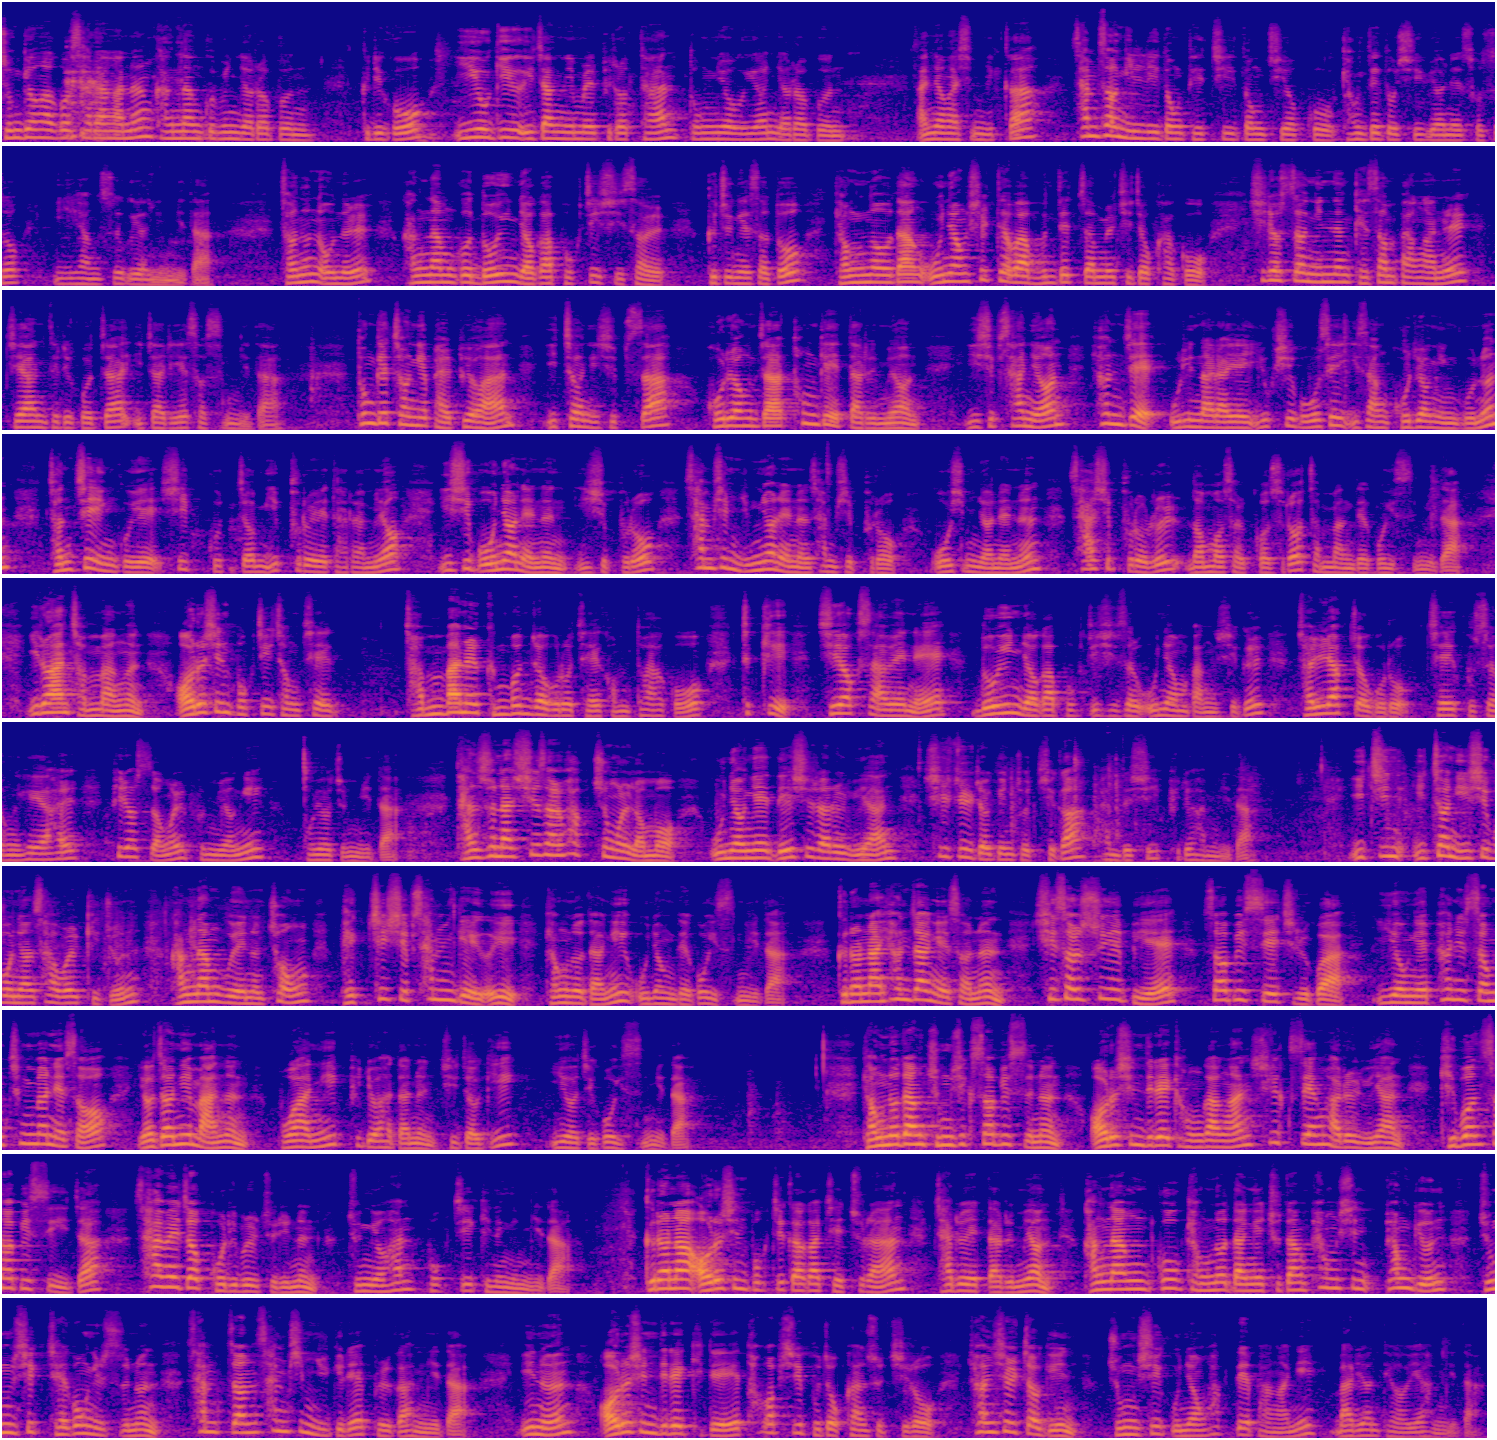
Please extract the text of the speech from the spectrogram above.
존경하고 사랑하는 강남구민 여러분, 그리고 이호기 의장님을 비롯한 동료 의원 여러분, 안녕하십니까? 삼성 1, 2동 대치 2동 지역구 경제도시위원회 소속 이향숙 의원입니다. 저는 오늘 강남구 노인 여가 복지시설 그 중에서도 경로당 운영 실태와 문제점을 지적하고 실효성 있는 개선 방안을 제안드리고자 이 자리에 섰습니다. 통계청이 발표한 2024 고령자 통계에 따르면 24년 현재 우리나라의 65세 이상 고령 인구는 전체 인구의 19.2%에 달하며 25년에는 20%, 36년에는 30%, 50년에는 40%를 넘어설 것으로 전망되고 있습니다. 이러한 전망은 어르신 복지 정책 전반을 근본적으로 재검토하고 특히 지역사회 내 노인 여가 복지시설 운영 방식을 전략적으로 재구성해야 할 필요성을 분명히 보여줍니다. 단순한 시설 확충을 넘어 운영의 내실화를 위한 실질적인 조치가 반드시 필요합니다. 2025년 4월 기준 강남구에는 총 173개의 경로당이 운영되고 있습니다. 그러나 현장에서는 시설 수에 비해 서비스의 질과 이용의 편의성 측면에서 여전히 많은 보완이 필요하다는 지적이 이어지고 있습니다. 경로당 중식 서비스는 어르신들의 건강한 실생활을 위한 기본 서비스이자 사회적 고립을 줄이는 중요한 복지 기능입니다. 그러나 어르신 복지과가 제출한 자료에 따르면 강남구 경로당의 주당 평신, 평균 중식 제공 일수는 3.36일에 불과합니다. 이는 어르신들의 기대에 턱없이 부족한 수치로 현실적인 중식 운영 확대 방안이 마련되어야 합니다.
